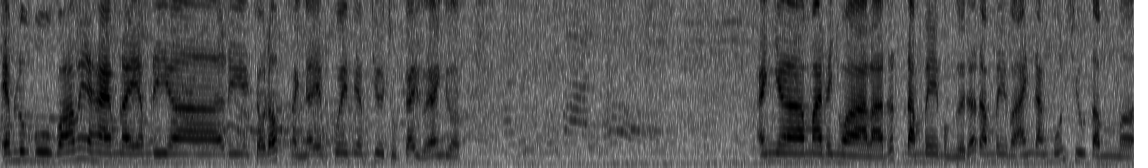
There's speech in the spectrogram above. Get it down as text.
Em lung bu quá mấy hai hôm nay em đi à, đi Châu Đốc. Thành ra em quên em chưa chụp cây của anh được. Anh à, Mai Thanh Hòa là rất đam mê Một người rất đam mê và anh đang muốn siêu tầm à,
